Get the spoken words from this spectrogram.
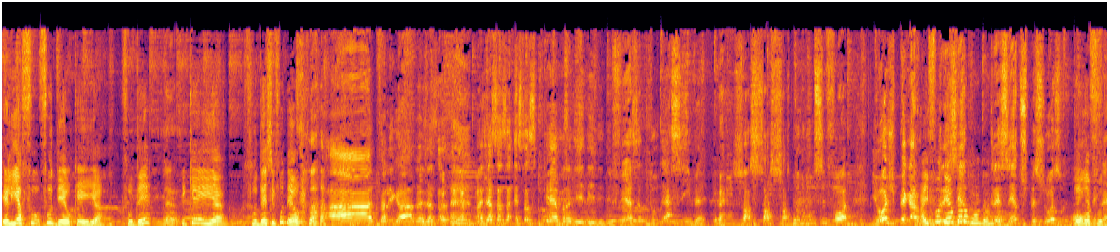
ele ia fu fuder quem ia fuder É. e quem ia fuder se fudeu. ah, tô ligado. Mas, essa, mas essas, essas quebras de, de, de- festa, tudo é assim, velho. Só, só, só todo mundo se fode. E hoje pegaram Aí fudeu todo mundo, né? 300 pessoas. Quem ia ontem, fuder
